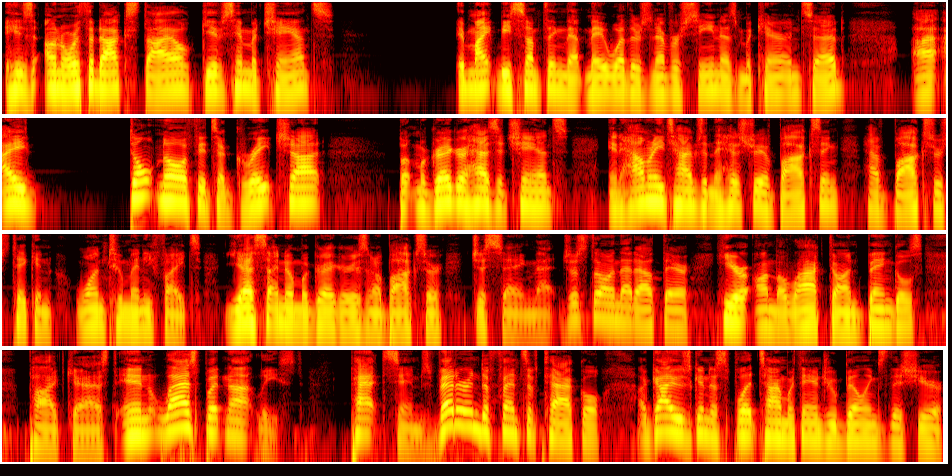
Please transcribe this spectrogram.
his unorthodox style gives him a chance. It might be something that Mayweather's never seen, as McCarron said. I, I don't know if it's a great shot, but McGregor has a chance. And how many times in the history of boxing have boxers taken one too many fights? Yes, I know McGregor isn't a boxer. Just saying that. Just throwing that out there here on the Locked On Bengals podcast. And last but not least, Pat Sims, veteran defensive tackle, a guy who's going to split time with Andrew Billings this year.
